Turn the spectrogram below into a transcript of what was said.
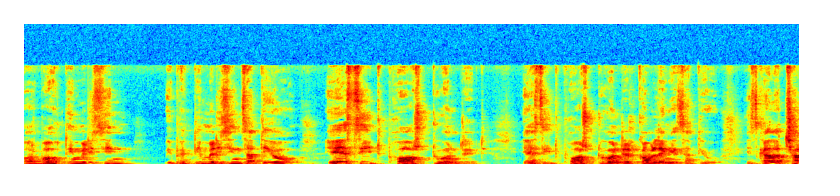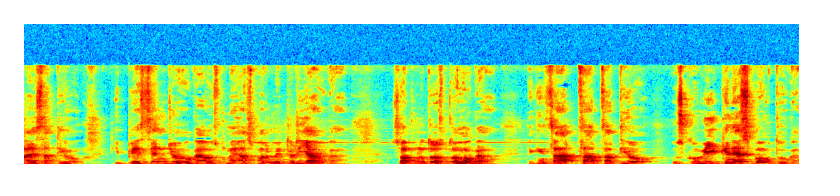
और बहुत ही मेडिसिन इफ़ेक्टिव मेडिसिन साथियों acid phos two hundred acid phos two hundred कब लेंगे साथियों? इसका लक्षण है साथियों कि पेशेंट जो होगा उसमें स्पर्मेटोरिया होगा। स्वप्न दोष तो होगा, लेकिन साथ साथ साथियों उसको वीकनेस बहुत होगा।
